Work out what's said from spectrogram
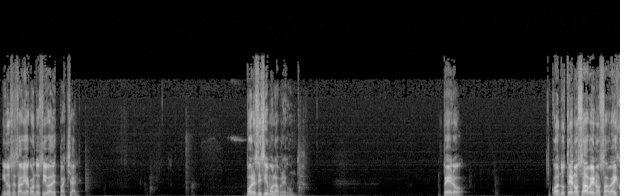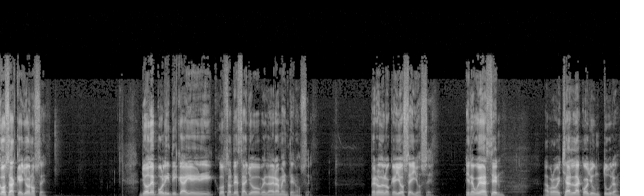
y no se sabía cuándo se iba a despachar. Por eso hicimos la pregunta. Pero cuando usted no sabe, no sabe. Hay cosas que yo no sé. Yo de política y, cosas de esas yo verdaderamente no sé. Pero de lo que yo sé, yo sé. Y le voy a decir, aprovechar la coyuntura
